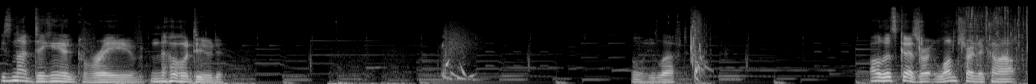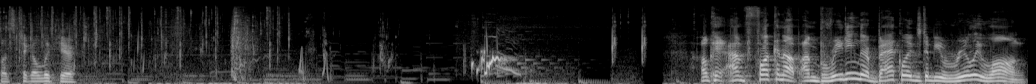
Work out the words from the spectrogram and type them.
He's not digging a grave. No, dude. Oh, he left. Oh, this guy's right. Lump's ready to come out. Let's take a look here. Okay, I'm fucking up. I'm breeding their back legs to be really long.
